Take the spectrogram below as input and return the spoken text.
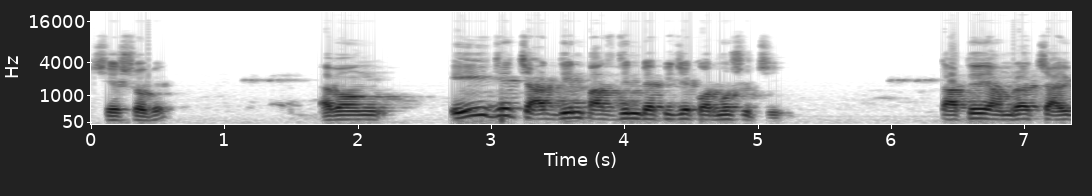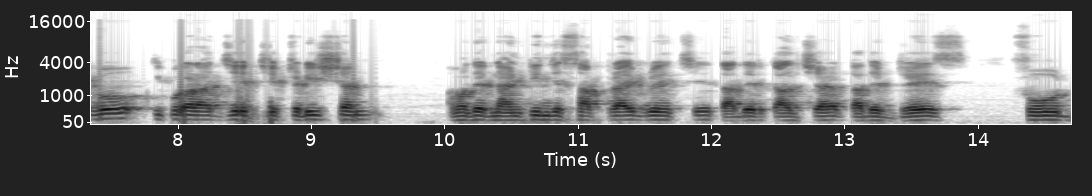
শেষ হবে। এবং এই যে চার দিন, পাঁচ দিন ব্যাপী যে কর্মসূচি তাতে আমরা চাইব ত্রিপুরা রাজ্যের যে ট্রেডিশন আমাদের নাইনটিন যে সাব ট্রাইব রয়েছে, তাদের কালচার তাদের ড্রেস ফুড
